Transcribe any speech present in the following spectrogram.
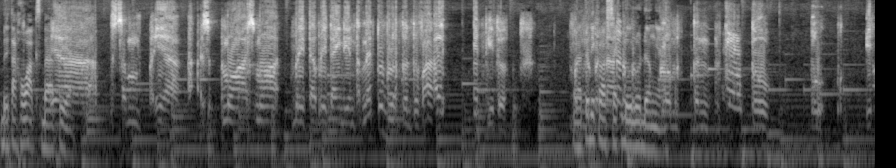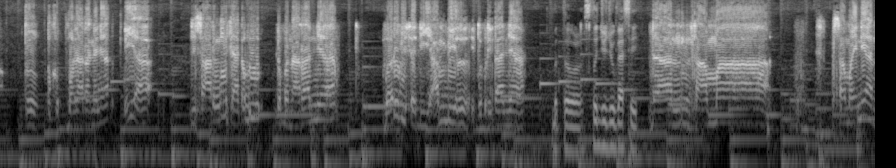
Berita hoax berarti ya. ya sem ya semua semua berita-berita yang di internet tuh belum tentu valid gitu Berarti di cross check dulu dong ya. belum tentu itu kebenarannya iya disaring cek dulu kebenarannya baru bisa diambil itu beritanya Betul, setuju juga sih. dan sama sama inian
